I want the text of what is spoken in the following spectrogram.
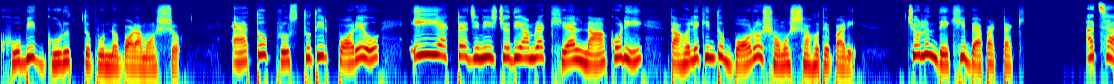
খুবই গুরুত্বপূর্ণ পরামর্শ। এত প্রস্তুতির পরেও এই একটা জিনিস যদি আমরা খেয়াল না করি, তাহলে কিন্তু বড় সমস্যা হতে পারি। চলুন দেখি ব্যাপারটা কি। আচ্ছা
